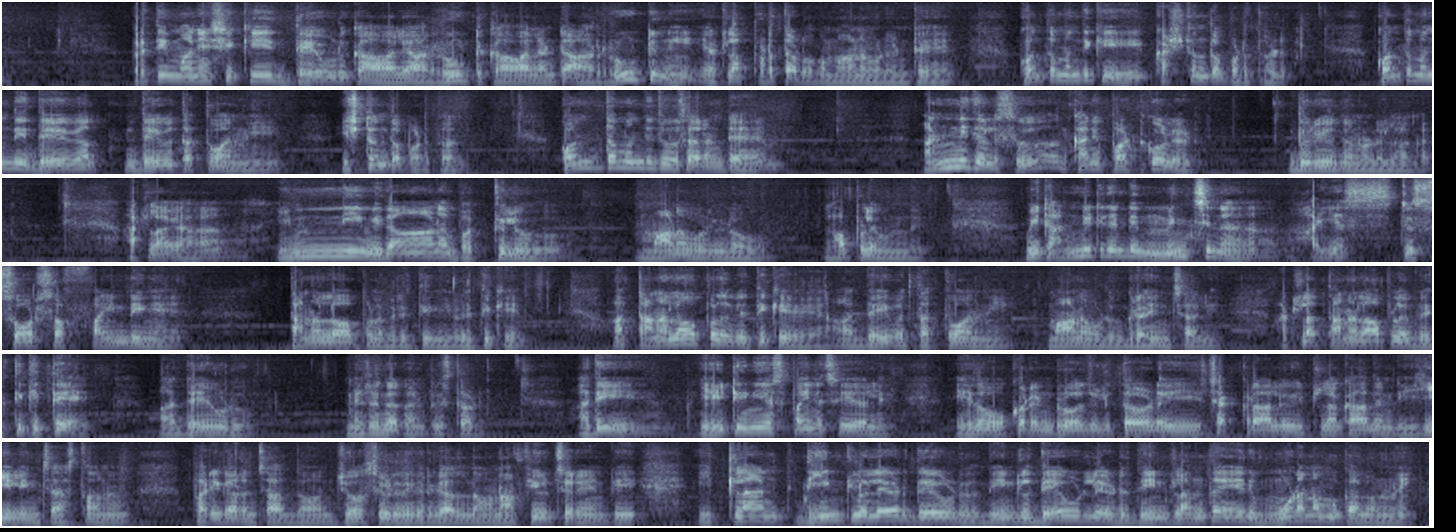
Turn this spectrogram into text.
ప్రతి మనిషికి దేవుడు కావాలి ఆ రూట్ కావాలంటే ఆ రూట్ని ఎట్లా పడతాడు ఒక మానవుడు అంటే కొంతమందికి కష్టంతో పడతాడు. కొంతమంది దేవ దేవతత్వాన్ని ఇష్టంతో పడతారు. కొంతమంది చూసారంటే అన్నీ తెలుసు కానీ పట్టుకోలేడు దుర్యోధనుడిలాగా. అట్లాగా ఇన్ని విధాన భక్తులు మానవుల్లో లోపలే ఉంది. వీటన్నిటికంటే మించిన హయ్యెస్ట్ సోర్స్ ఆఫ్ ఫైండింగే తన లోపల వెతికి వెతికే. ఆ తన లోపల వెతికే ఆ దైవ తత్వాన్ని మానవుడు గ్రహించాలి. అట్లా తన లోపల వెతికితే ఆ దేవుడు నిజంగా కనిపిస్తాడు. అది ఎయిటీన్ ఇయర్స్ పైన చేయాలి. ఏదో ఒక రెండు రోజులు థర్డ్ అయ్యి చక్రాలు ఇట్లా కాదండి. హీలింగ్ చేస్తాను పరిహారం చేద్దాం జోసుడి దగ్గరికి వెళ్దాం నా ఫ్యూచర్ ఏంటి? ఇట్లాంటి దీంట్లో లేడు దేవుడు. దీంట్లో దేవుడు లేడు. దీంట్లో అంతా ఏది మూఢనమ్మకాలు ఉన్నాయి.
